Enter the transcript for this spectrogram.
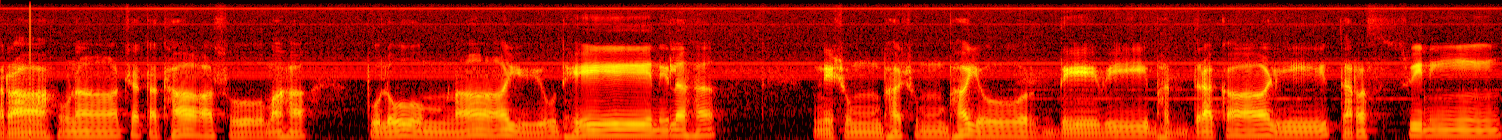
राहुणा च तथा सोमः पुलोम्नायुयुधेऽनिलः निशुम्भशुम्भयोर्देवी भद्रकाळी तरस्विनी।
